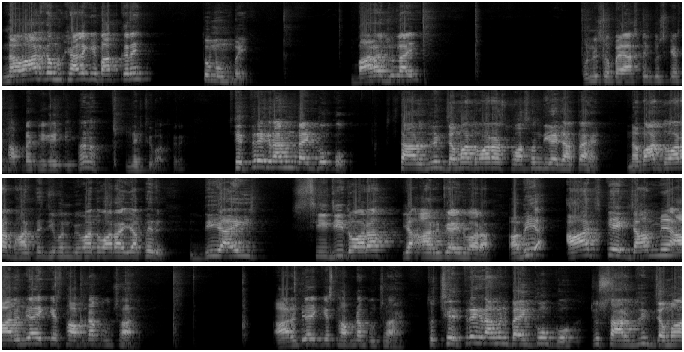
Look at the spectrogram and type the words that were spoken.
नाबार्ड का मुख्यालय की बात करें तो मुंबई। 12 जुलाई उन्नीस सौ बयासी की उसकी स्थापना की गई थी, है ना? नेक्स्ट की बात करें। क्षेत्रीय ग्रामीण बैंकों को सार्वजनिक जमा द्वारा आश्वासन दिया जाता है। नबार्ड द्वारा, भारतीय जीवन बीमा द्वारा, या फिर डीआईसीजी द्वारा, या आरबीआई द्वारा। अभी आज के एग्ज़ाम में आरबीआई की स्थापना पूछा है। आरबीआई की स्थापना पूछा है। तो क्षेत्रीय ग्रामीण बैंकों को जो सार्वजनिक जमा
